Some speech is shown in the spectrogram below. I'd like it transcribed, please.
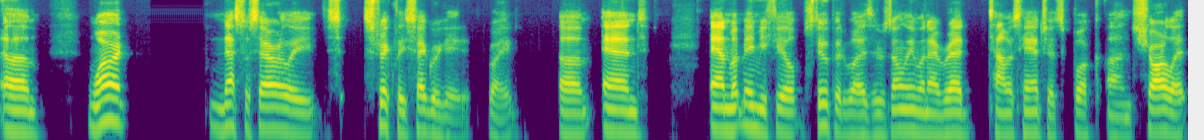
um, weren't necessarily strictly segregated, right? Um, and and what made me feel stupid was it was only when I read Thomas Hanchett's book on Charlotte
